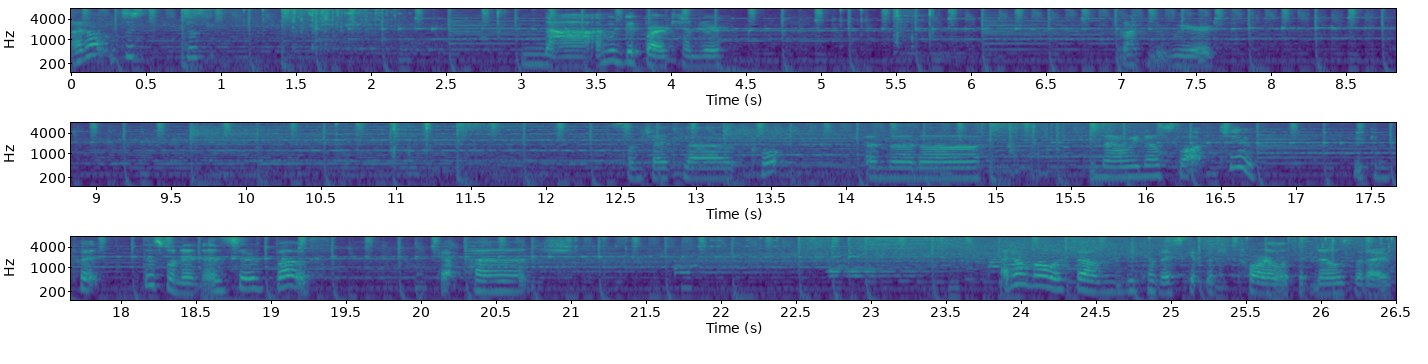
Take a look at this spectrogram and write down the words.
I don't just just. Nah, I'm a good bartender. I'm not gonna be weird. Sunshine Cloud, cool. And then, uh, now we know slot two. We can put this one in and serve both. Gut punch. I don't know if, um, because I skipped the tutorial, if it knows that I've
